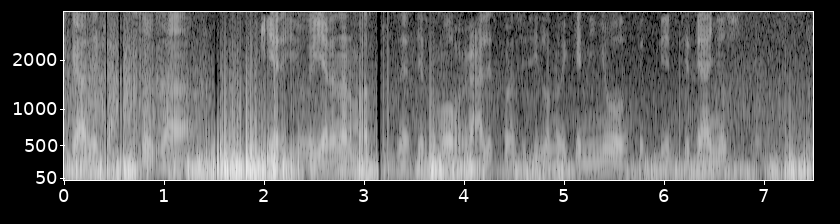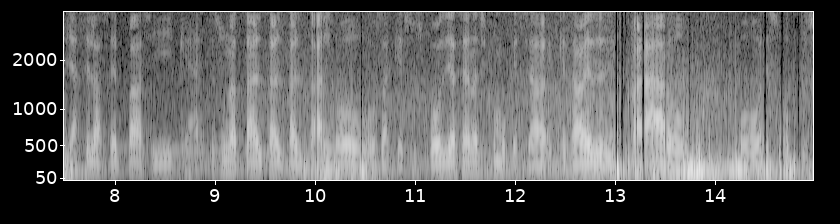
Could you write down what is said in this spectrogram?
te quedas de caso, o sea, y, y- y eran armas, pues, de cierto modo reales, por así decirlo, ¿no? Y que el niño tiene 7 años, pues, ya se la sepa así, que ah, esta es una tal, tal, tal, tal, ¿no? O sea, que sus juegos ya sean así como que, sabe, que sabes de disparar o, o eso, pues,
